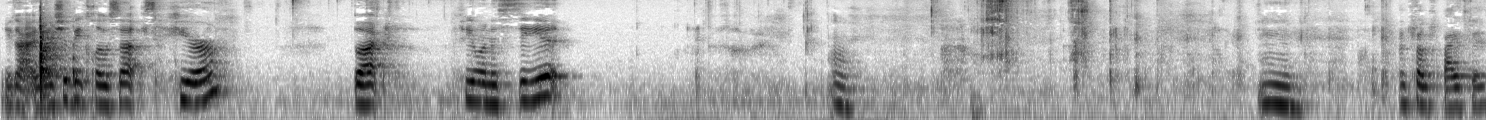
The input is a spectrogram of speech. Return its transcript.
You guys, there should be close-ups here. But if you want to see it, mmm, mm. it's so spicy.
